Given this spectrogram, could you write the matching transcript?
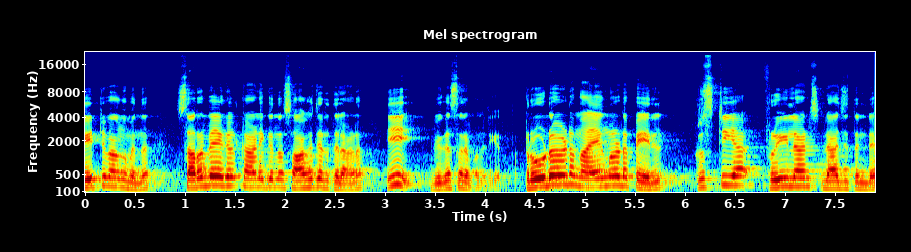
ഏറ്റുവാങ്ങുമെന്ന് സർവേകൾ കാണിക്കുന്ന സാഹചര്യത്തിലാണ് ഈ വികസനം വന്നിരിക്കുന്നത്. ട്രൂഡോയുടെ നയങ്ങളുടെ പേരിൽ ക്രിസ്റ്റിയ ഫ്രീലാൻസ് രാജ്യത്തിന്റെ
